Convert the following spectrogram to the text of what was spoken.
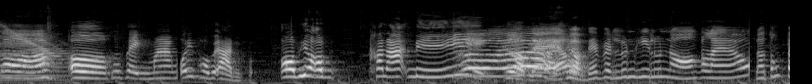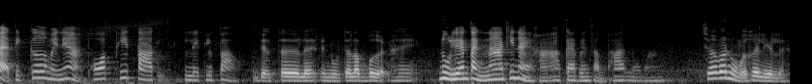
หรอ เออ คือเซ็งมากเอ้ยพอไปอ่านอ๋อพี่ออมคณะนี้เกือบแล้ว เกือบได้เป็นรุ่นพี่รุ่นน้องกันแล้ว เราต้องแปะติ๊กเกอร์ไหมเนี่ย เพราะว่าพี่ตาเล็กหรือเปล่า เดี๋ยวเจอเลย เดี๋ยวหนูจะระเบิดให้ หนูเรียนแต่งหน้าที่ไหนคะอาแกเป็นสัมภาษณ์หนูบ้าง เชื่อว่าหนูไม่เคยเรียนเลย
